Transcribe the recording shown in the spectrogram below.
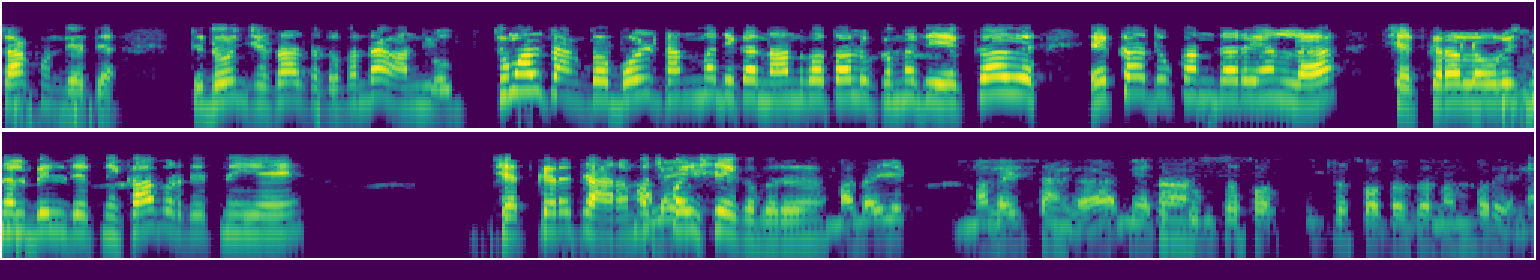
टाकून देत्या ते दोनशे सहासष्ट रुपये टाका. आणि हो. तुम्हाला सांगतो बोलठाणमध्ये का नांदगाव तालुक्यामध्ये एका एका दुकानदार यांना शेतकऱ्याला ओरिजिनल बिल देत नाही का बरं देत नाहीये शेतकऱ्याचे आरामात मला- पैसे आहे का बरं मला एक मला एक सांगा मी आता हा. तुमचा स्व- तुमचा स्वतःचा नंबर आहे ना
